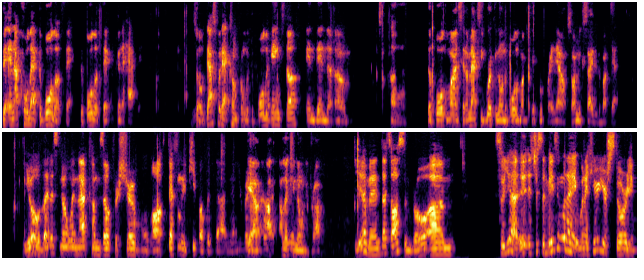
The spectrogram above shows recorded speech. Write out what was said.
And I call that the baller effect. The baller effect is going to happen. So that's where that comes from with the baller gang stuff, and then the um, uh, the baller mindset. I'm actually working on the baller mindset book right now, so I'm excited about that. Yo, let us know when that comes out for sure. We'll I'll definitely keep up with that, man. yeah, I'll, I'll, let you know when it drops. Yeah, man, that's awesome, bro. Um, so yeah, it, it's just amazing when I when I hear your story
